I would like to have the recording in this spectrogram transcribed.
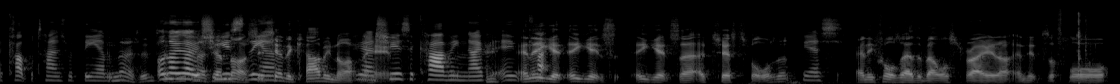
a couple times with the um. No, she didn't oh no, no, she she had a used the She, um, she had a carving knife yeah, she used a carving knife and, and he get he gets he gets uh, a chest full, isn't it? yes, And he falls over the balustrade uh, and hits the floor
